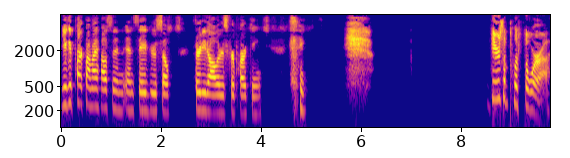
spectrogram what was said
you could park by my house and, and save yourself thirty dollars for parking. There's a plethora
